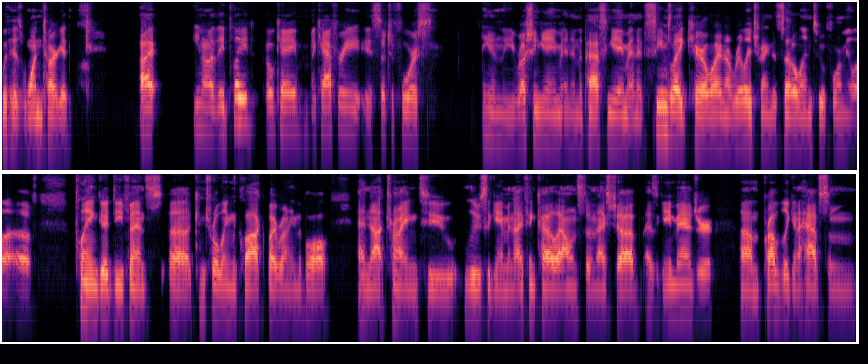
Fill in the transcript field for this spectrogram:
with his one target. I, you know, they played okay. McCaffrey is such a force in the rushing game and in the passing game, and it seems like Carolina really trying to settle into a formula of playing good defense, uh, controlling the clock by running the ball, and not trying to lose the game. And I think Kyle Allen's done a nice job as a game manager. Um, probably going to have some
